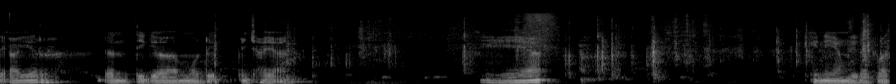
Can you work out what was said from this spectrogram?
anti air dan tiga mode pencahayaan. Iya. yang didapat.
